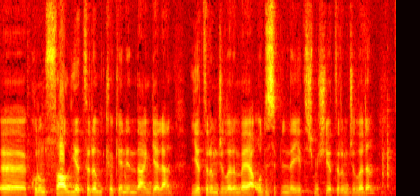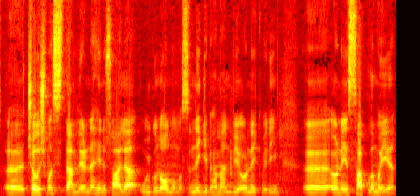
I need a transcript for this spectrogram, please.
e, kurumsal yatırım kökeninden gelen yatırımcıların veya o disipline yetişmiş yatırımcıların e, çalışma sistemlerine henüz hala uygun olmaması. Ne gibi? Hemen bir örnek vereyim. E, örneğin saklamayı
